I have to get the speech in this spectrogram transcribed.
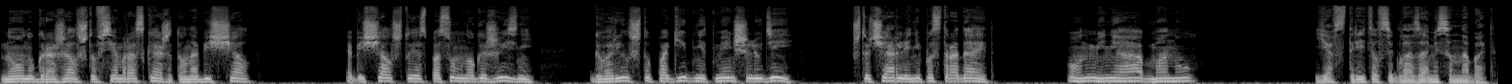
Но он угрожал, что всем расскажет, он обещал. Обещал, что я спасу много жизней, говорил, что погибнет меньше людей, что Чарли не пострадает. Он меня обманул. Я встретился глазами с Аннабет.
